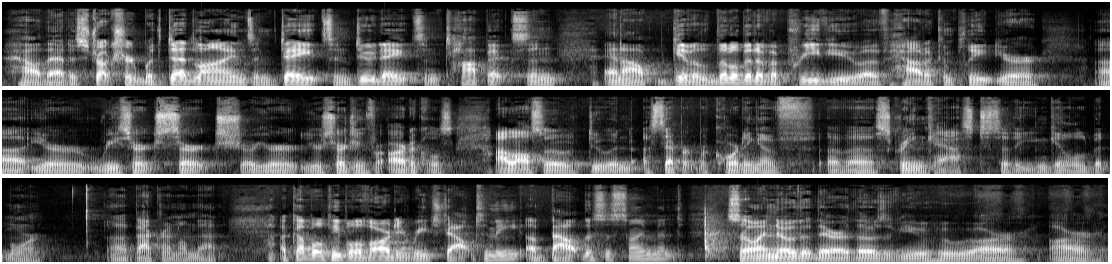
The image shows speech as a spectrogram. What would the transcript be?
how that is structured with deadlines and dates and due dates and topics and and I'll give a little bit of a preview of how to complete your uh, your research search or your you're searching for articles. I'll also do an, a separate recording of of a screencast so that you can get a little bit more uh, background on that. A couple of people have already reached out to me about this assignment, so I know that there are those of you who are are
